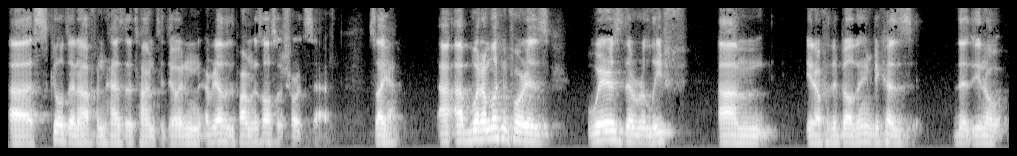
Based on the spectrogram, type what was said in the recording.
uh, skilled enough and has the time to do it, and every other department is also short staffed. So like, yeah. uh, uh, what I'm looking for is where's the relief, um, you know, for the building because the you know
